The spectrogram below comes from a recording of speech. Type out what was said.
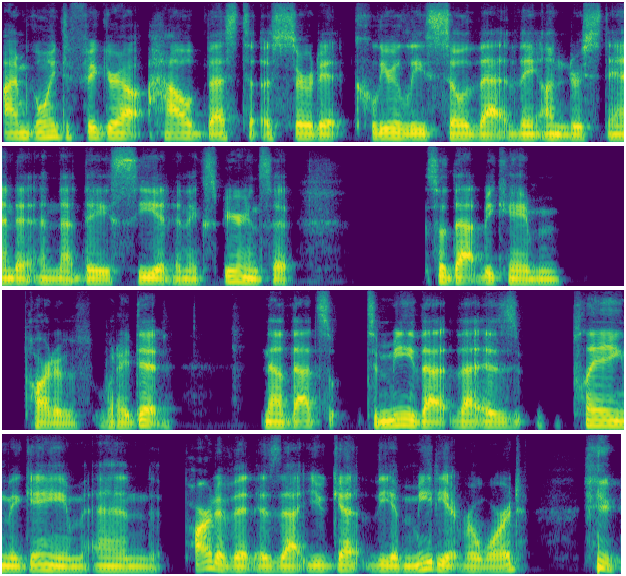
I'm going to figure out how best to assert it clearly so that they understand it and that they see it and experience it. So that became part of what I did. Now that's to me that that is playing the game and part of it is that you get the immediate reward you,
